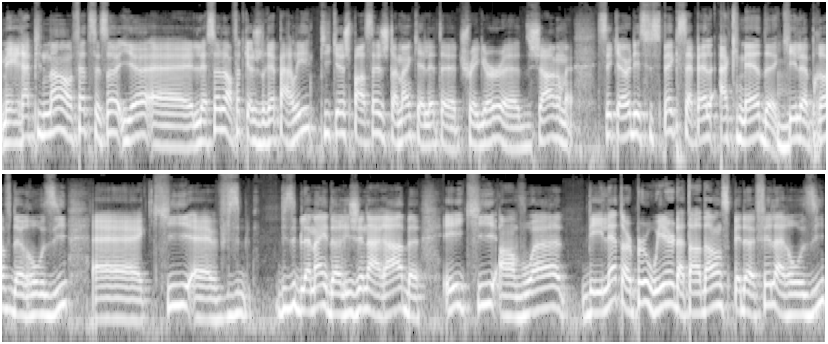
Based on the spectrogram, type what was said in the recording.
Mais rapidement, en fait, c'est ça. Il y a euh, le seul, en fait, que je voudrais parler, puis que je pensais justement qu'elle était euh, trigger euh, du charme, c'est qu'il y a un des suspects qui s'appelle Ahmed, qui est le prof de Rosie, euh, qui visi- visiblement est d'origine arabe et qui envoie des lettres un peu weird à tendance pédophile à Rosie.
